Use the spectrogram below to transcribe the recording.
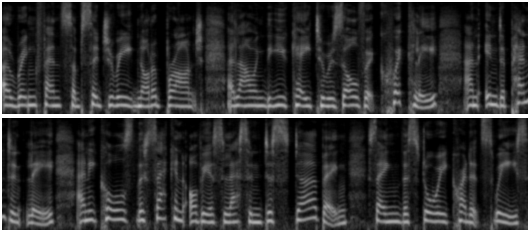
a ring fence subsidiary, not a branch, allowing the UK to resolve it quickly and independently. And he calls the second obvious lesson disturbing, saying the story Credit Suisse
